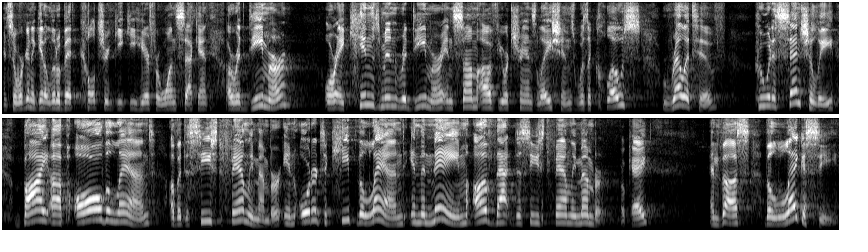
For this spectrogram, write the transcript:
And so we're going to get a little bit culture geeky here for one second. A redeemer or a kinsman redeemer in some of your translations was a close relative who would essentially buy up all the land of a deceased family member in order to keep the land in the name of that deceased family member, okay? And thus, the legacy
